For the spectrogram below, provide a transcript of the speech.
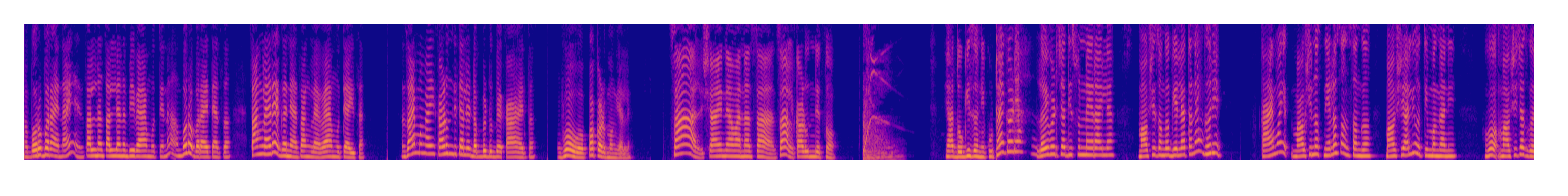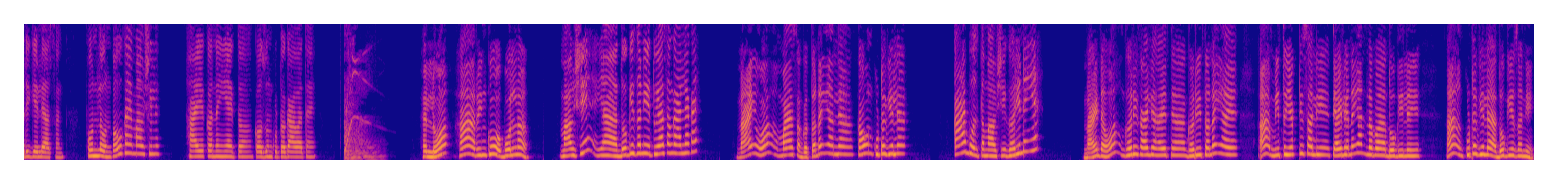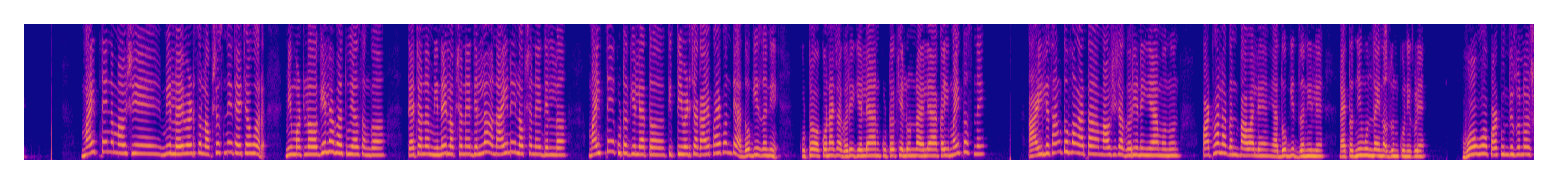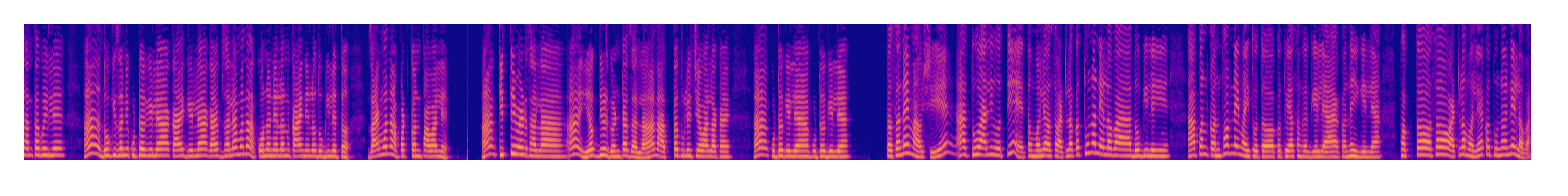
बरोबर आहे नाही चालणं चालल्यानं बी व्यायाम होते ना? बरोबर आहे त्याचं. चांगलं आहे रे गण्या चांगला आहे. व्यायाम होते आईचा. जाय मग आई काढून दे त्याला डब्बे डुबे काय आहेत हो हो पकड मग याला. चाल शायन्या वानाचा. चाल काढून देतो. ह्या दोघी जणी कुठे काढ्या लय वेळच्या दिसून नाही राहिल्या. मावशी संग गेल्या तर नाही घरी? काय माहीत? मावशीनंच नेलं सन संग मावशी आली होती मग आणि. हो मावशीच्याच घरी गेल्या असन. फोन लावून पाहू काय मावशीले? हाय का नाही आहे तर. अजून कुठं गावात आहे? हॅलो? हा रिंकू बोल ना. मावशी या दोघी जणी तुझ्या संग आल्या काय? नाही हो माझ्या संग तर नाही आल्या. काहून कुठं गेल्या? काय बोलता मावशी? घरी नाही आहे? नाही ना हो घरी कायले आहे त्या? घरी तर नाही आहे. आ मी तर एकटीच आली. त्याला नाही आणलं बा दोघीले. हा कुठं गेल्या दोघी जणी? माहीत नाही मावशी मी लय वेळचं लक्षच नाही त्याच्यावर. मी म्हटलं गेला बा तू या संग. त्याच्यानं मी नाही लक्ष नाही दिलं नाही नाही लक्ष नाही दिलं. माहीत नाही कुठं गेल्या तर किती वेळच्या गायब आहे पण त्या दोघी जणी. कुठं कोणाच्या घरी गेल्या आणि कुठं खेळून राहिल्या काही माहीतच नाही. आईले सांगतो मग आता मावशीच्या घरी नाही आहे म्हणून. पाठवा लागन पावाले या दोघीच जणीले नाही तर निघून जाईन अजून कोणीकडे. हो हो पाठवून देजो ना शांताबाईले. हा दोघी जणी कुठं गेल्या काय गेल्या गायब झाल्या म्हणा. कोण नेलं काय नेलं दोघीले तर. जाय म्हणा पटकन पावाले. हा किती वेळ झाला? हा एक दीड घंटा झाला. आणि आत्ता तुले जेवायला काय? हा कुठं गेल्या? कुठं गेल्या? तसं नाही मावशी. आ तू आली होती तर मला असं वाटलं का तू ना नेलं बा दोघीले. आपण कन्फर्म नाही माहीत होतं का तुझ्या संग गेल्या का नाही गेल्या. फक्त असं वाटलं मला का तू ना नेलं बा.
